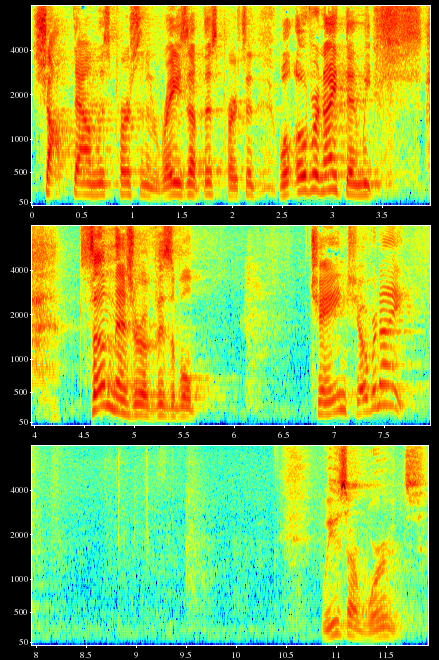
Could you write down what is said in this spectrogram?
chop down this person and raise up this person, well, overnight, then we, some measure of visible change overnight. We use our words,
